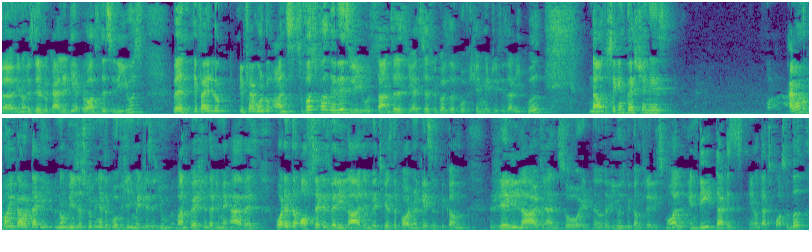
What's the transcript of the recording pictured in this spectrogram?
uh, you know is there locality across this reuse? Well if i look if i want to answer so first of all there is reuse. The answer is yes just because the coefficient matrices are equal. Now the second question is I want to point out that you know we're just looking at the coefficient matrices. You, one question that you may have is what if the offset is very large, in which case the corner cases become really large, and so it, you know, the reuse becomes really small. Indeed, that is you know that's possible,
